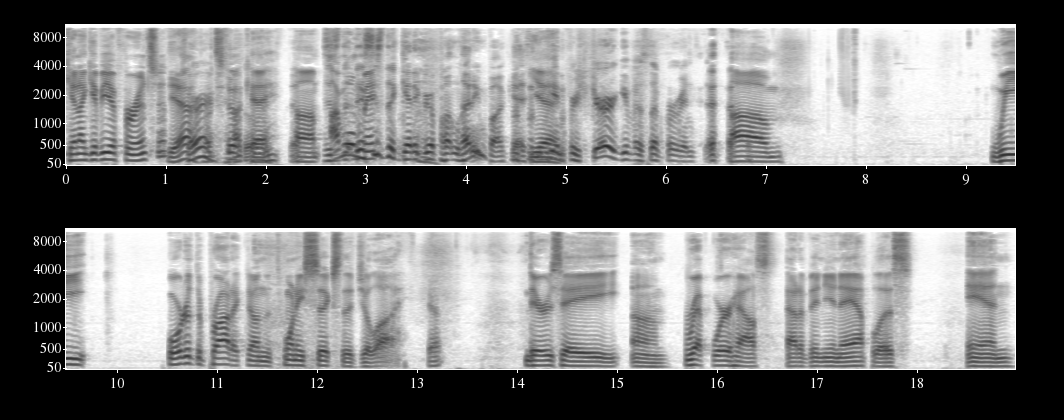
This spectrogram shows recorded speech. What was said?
can I give you a for instance? Yeah. Sure. Let's do it. Okay. Um, This, I is, the, won't this men- is the Get a Grip on Lighting podcast. You Yeah. can for sure give us a for instance. um, we ordered the product on the 26th of July. Yeah. There's a um, rep warehouse out of Indianapolis, and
